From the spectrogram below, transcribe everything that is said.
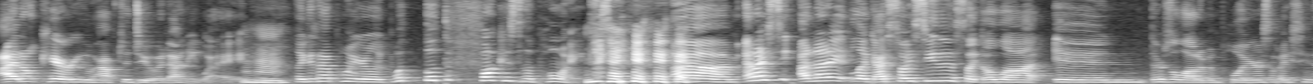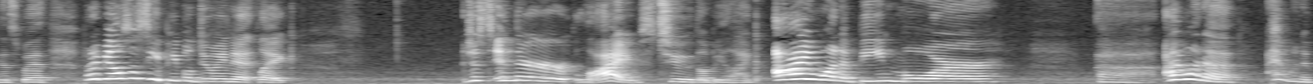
i don't care you have to do it anyway Mhm. like at that point you're like what what the fuck is the point um, and I see, and I like, I so I see this like a lot in. There's a lot of employers that I see this with, but I also see people doing it like, just in their lives too. They'll be like, I want to be more. Uh, I want to. I want to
